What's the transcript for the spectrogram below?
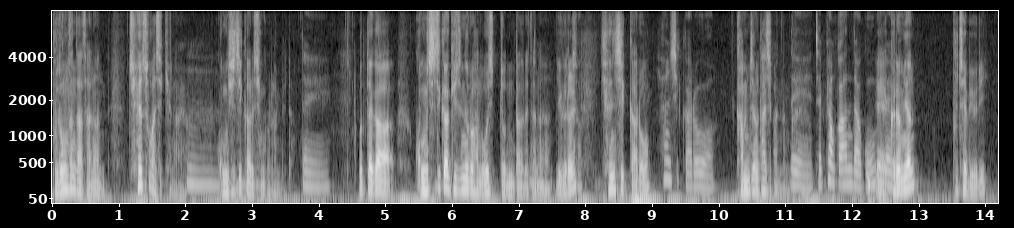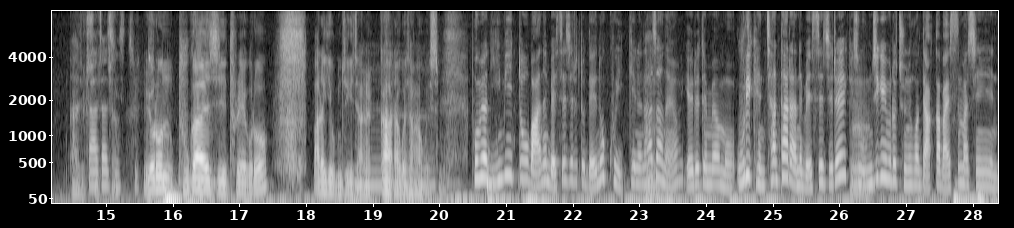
부동산 자산은 최소화 시켜놔요. 음. 공시지가로 신고를 합니다. 네. 롯데가 공시지가 기준으로 한 50조 든다 그러잖아요. 음, 이거를 그렇죠. 현시가로 현시가로 감정을 다시 받는 거예요. 네 재평가한다고. 예, 네. 그러면 부채 비율이 낮아질 수 낮아질 있죠. 수 있죠. 이런 두 가지 트랙으로 빠르게 움직이지 않을까라고 음. 예상하고 있습니다. 보면 이미 또 많은 메시지를 또 내놓고 있기는 음. 하잖아요. 예를 들면 뭐 우리 괜찮다라는 메시지를 계속 음. 움직임으로 주는 건데 아까 말씀하신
